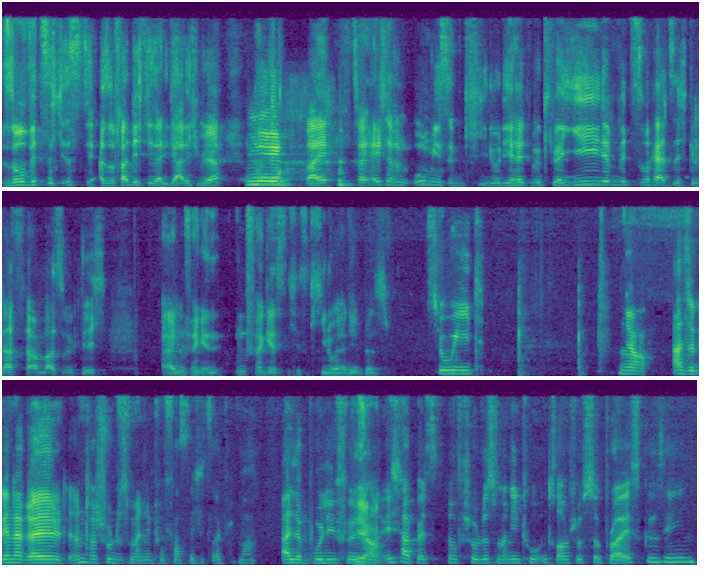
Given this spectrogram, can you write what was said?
so witzig ist die, also fand ich die dann gar nicht mehr. Nee. Bei zwei älteren Omis im Kino, die halt wirklich bei jedem Witz so herzlich gelacht haben, war es wirklich ein unverge unvergessliches Kinoerlebnis. Sweet. Ja, also generell unter Schule des Manitou fasse ich jetzt einfach mal alle Bully-Filme. Ja. Ich habe jetzt nur Schule des Manitou und Traumschiff Surprise gesehen.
